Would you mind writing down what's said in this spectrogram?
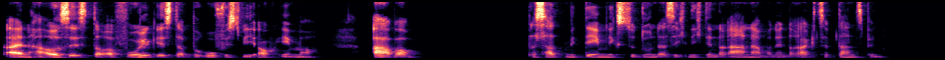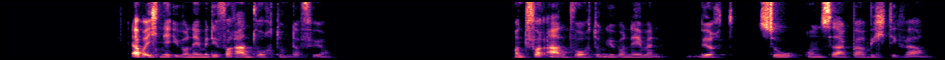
ein Haus ist, der Erfolg ist, der Beruf ist, wie auch immer. Aber das hat mit dem nichts zu tun, dass ich nicht in der Annahme und in der Akzeptanz bin. Aber ich ne-, übernehme die Verantwortung dafür. Und Verantwortung übernehmen wird so unsagbar wichtig werden.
